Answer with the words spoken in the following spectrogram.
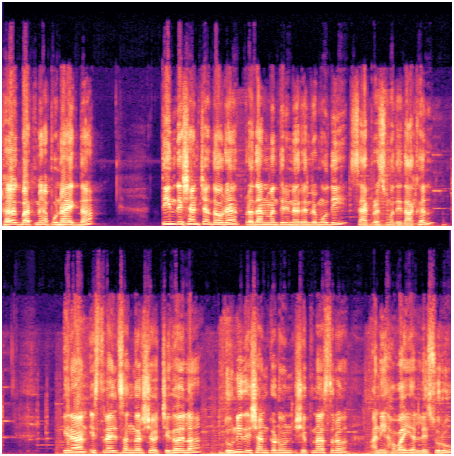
ठळक बातम्या पुन्हा एकदा. तीन देशांच्या दौऱ्यात प्रधानमंत्री नरेंद्र मोदी सायप्रसमध्ये दाखल इराण इस्रायल संघर्ष चिघळला दोन्ही देशांकडून क्षेपणास्त्र आणि हवाई हल्ले सुरू.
